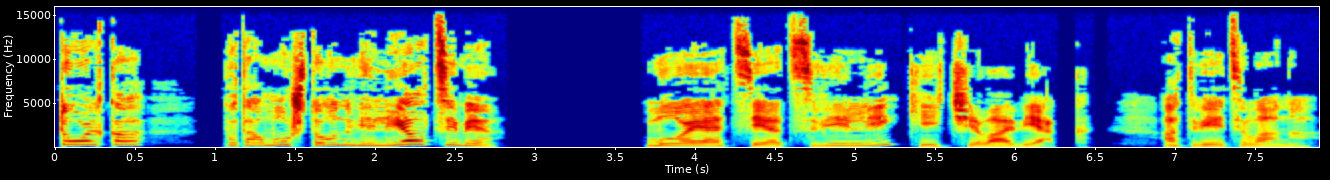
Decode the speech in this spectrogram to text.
только потому, что он велел тебе?» «Мой отец — великий человек», — ответила она.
